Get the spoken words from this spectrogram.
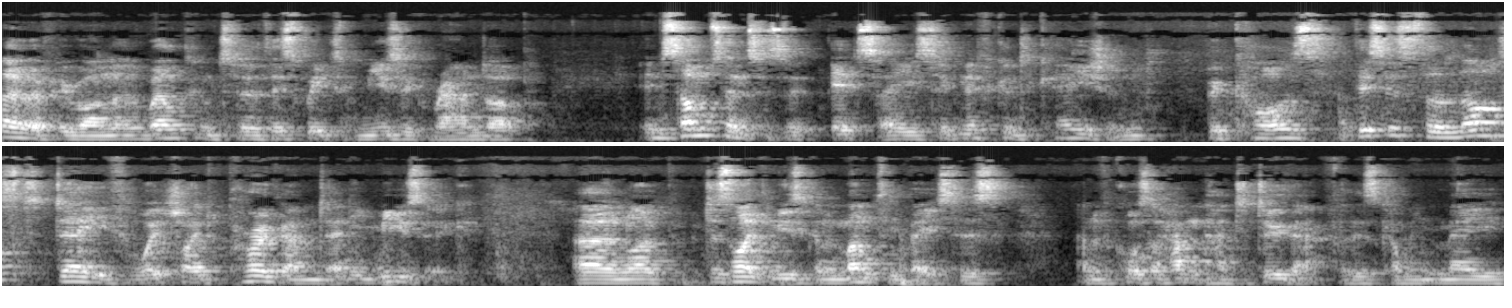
Hello everyone and welcome to this week's music roundup. In some senses it's a significant occasion because this is the last day for which I'd programmed any music. Um, I've designed the music on a monthly basis and of course I haven't had to do that for this coming May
